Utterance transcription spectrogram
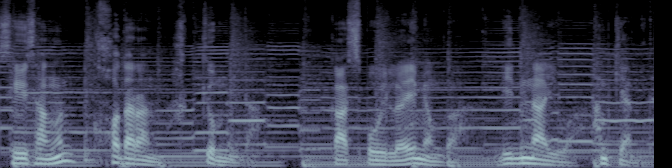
세상은 커다란 학교입니다. 가스보일러의 명가 민나이와 함께합니다.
